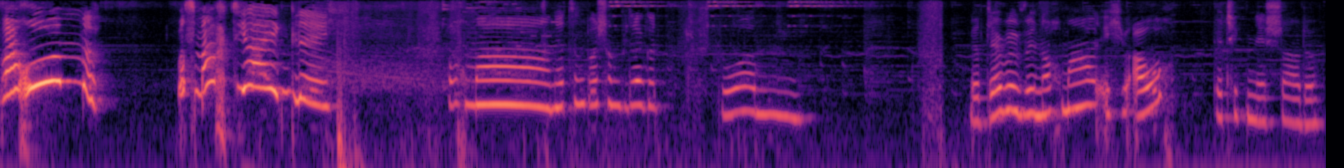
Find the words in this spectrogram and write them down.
Warum? Was macht ihr eigentlich? Och man, jetzt sind wir schon wieder gestorben. Ja, Daryl will nochmal. Ich auch. Der Tick nicht, schade.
